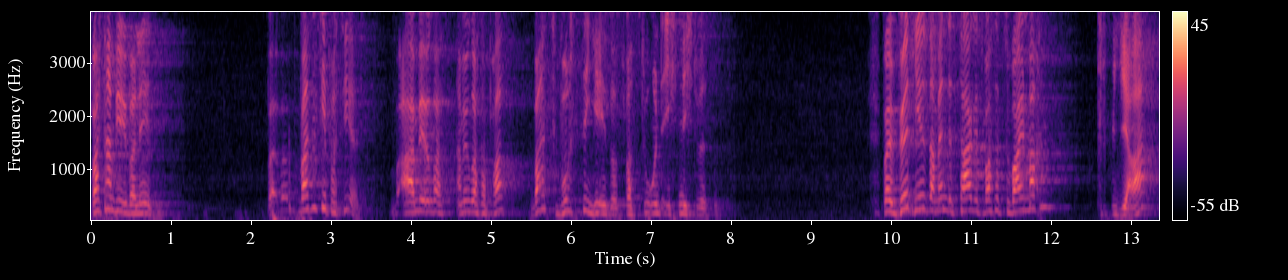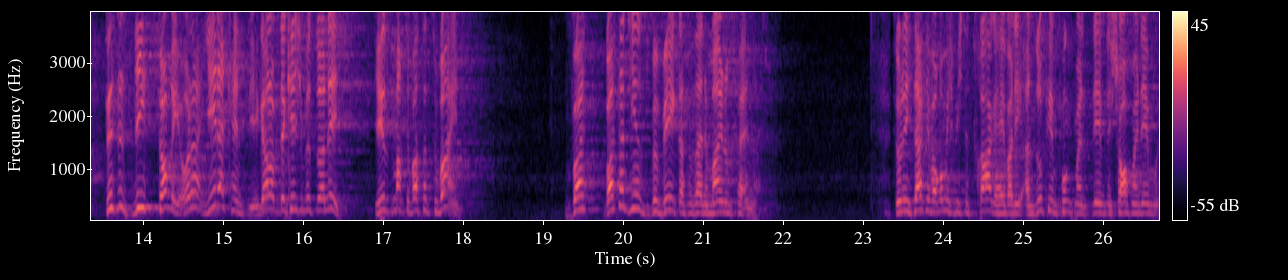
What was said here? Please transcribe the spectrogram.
was haben wir überlesen? Was ist hier passiert? Haben wir irgendwas, haben wir irgendwas verpasst? Was wusste Jesus, was du und ich nicht wissen? Weil wird Jesus am Ende des Tages Wasser zu Wein machen? Ja, das ist die Story, oder? Jeder kennt sie, egal ob in der Kirche bist oder nicht. Jesus machte Wasser zu Wein. Was, was hat Jesus bewegt, dass er seine Meinung verändert? So, und ich sage dir, warum ich mich das frage, hey, weil ich an so vielen Punkten meines Lebens, ich schaue auf mein Leben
